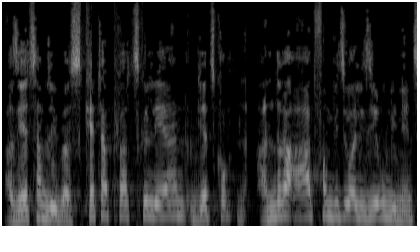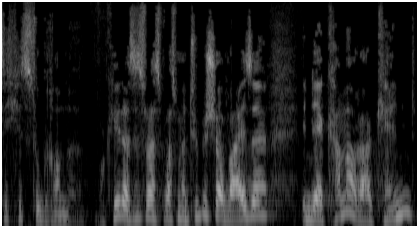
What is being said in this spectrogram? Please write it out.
Also jetzt haben Sie über Scatterplots gelernt und jetzt kommt eine andere Art von Visualisierung, die nennt sich Histogramme. Okay, das ist was, was man typischerweise in der Kamera kennt.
